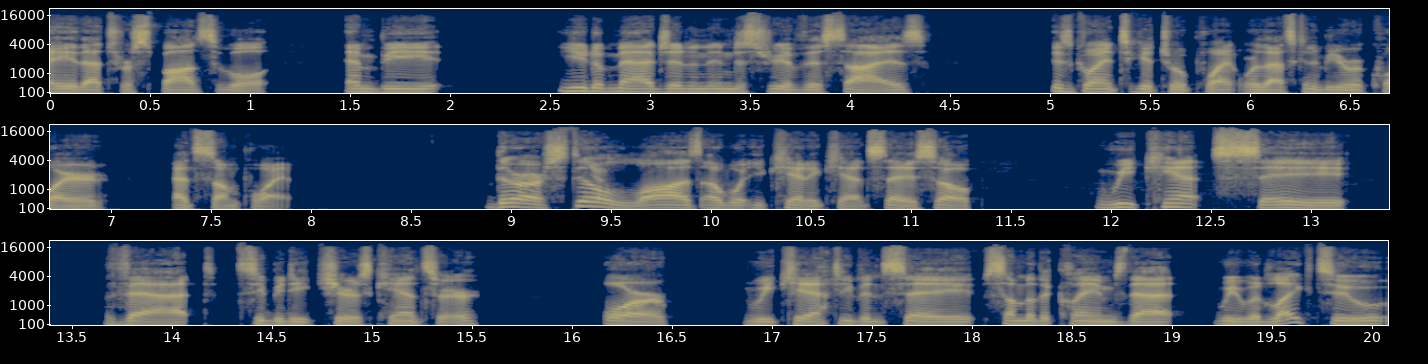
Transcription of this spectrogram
A, that's responsible, and B, you'd imagine an industry of this size is going to get to a point where that's going to be required at some point. There are still yep. laws on what you can and can't say. So we can't say that CBD cures cancer, or we can't even say some of the claims that we would like to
